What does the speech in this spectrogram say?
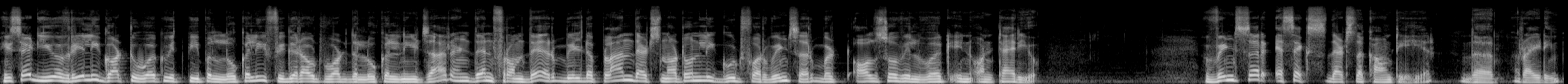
He said, You have really got to work with people locally, figure out what the local needs are, and then from there build a plan that's not only good for Windsor but also will work in Ontario. Windsor, Essex, that's the county here, the riding.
